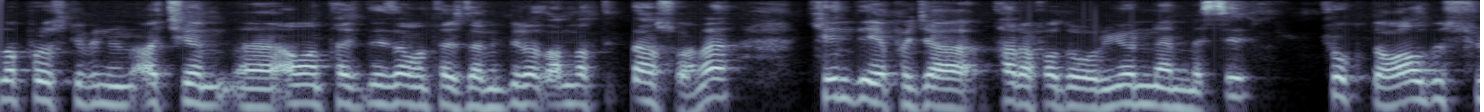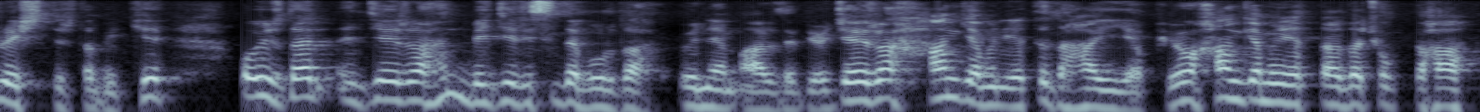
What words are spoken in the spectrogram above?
laparoskopinin açığın e, avantaj dezavantajlarını biraz anlattıktan sonra kendi yapacağı tarafa doğru yönlenmesi çok doğal bir süreçtir tabii ki. O yüzden cerrahın becerisi de burada önem arz ediyor. Cerrah hangi ameliyatı daha iyi yapıyor? Hangi ameliyatlarda çok daha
